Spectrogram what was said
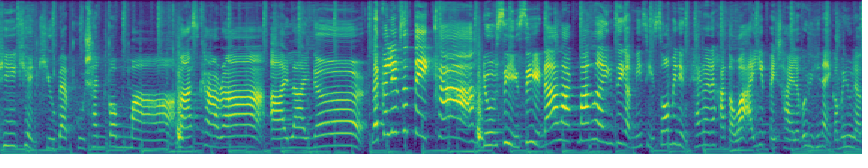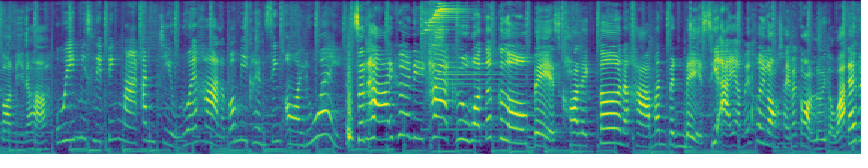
ที่เขียนคิ้วแบบคูชั่นก็มา มาสคาร่า อายไลเนอร์ แล้วก็ลิปสติกค่ะ ดูสีสีน่ารักมากเลยจริงๆอะมีสีส้มมีหนึ่งแท่งด้วยนะคะ แต่ว่าไอหยิบไปใช้แล้วก็อยู่ที่ไหนก็ไม่รู้แล้วตอนนี้นะคะ อุ้ยมี sleeping mask อันจิ๋วด้วยค่ะ แล้วก็มี cleansing oil ด้วย สุดท้ายคืออันนี้ค่ะ คือ Water Glow Base Collector นะคะ มันเป็นเบสที่ไอซ์อะไม่เคยลองใช้มาก่อนเลยแต่ว่า ได้ไป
